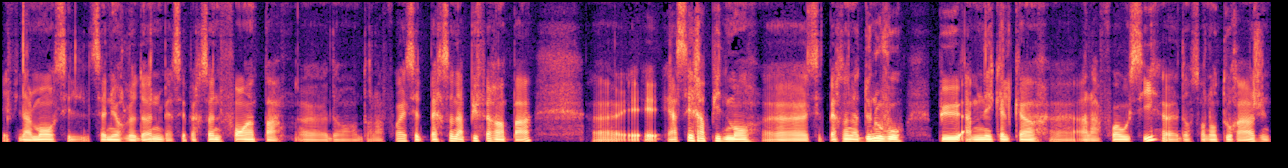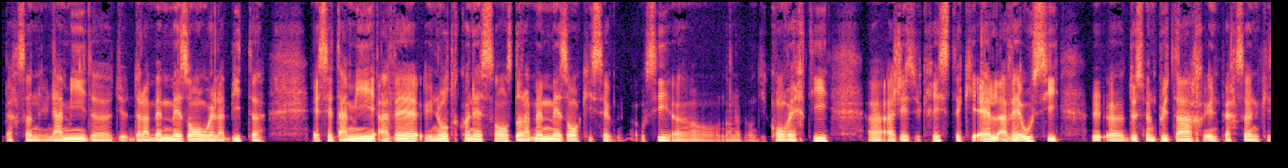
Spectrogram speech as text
Et, finalement, si le Seigneur le donne, ben, ces personnes font un pas dans, dans, la foi. Et cette personne a pu faire un pas. Et, et, assez rapidement, cette personne a de nouveau pu amener quelqu'un à la foi aussi dans son entourage, une personne, une amie de, de, la même maison où elle habite. Et cette amie avait une autre connaissance dans la même maison qui s'est aussi, euh, on dit, convertie euh, à Jésus-Christ, qui, elle, avait aussi, euh, deux semaines plus tard, une personne qui,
